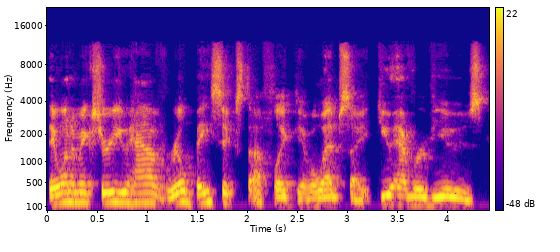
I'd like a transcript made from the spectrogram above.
They want to make sure you have real basic stuff like you have a website, do you have reviews?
